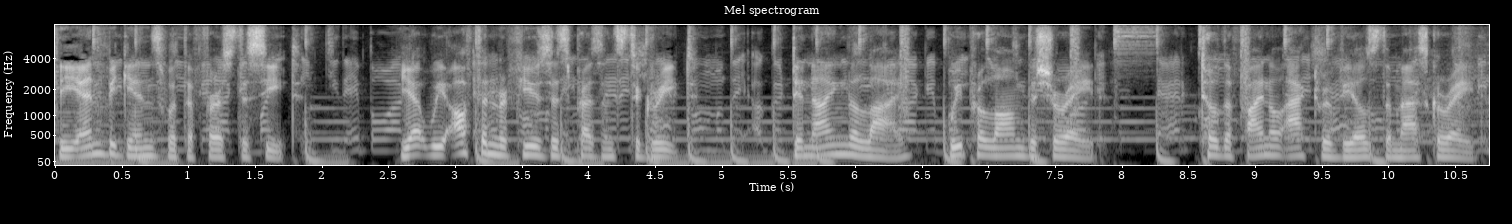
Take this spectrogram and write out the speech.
The end begins with the first deceit. Yet we often refuse its presence to greet. Denying the lie, we prolong the charade. Till the final act reveals the masquerade.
